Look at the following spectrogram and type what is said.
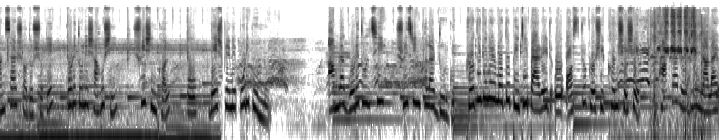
আনসার সদস্যকে করে তোলে সাহসী, শ্রীশৃঙ্খল ও দেশপ্রেমে পরিপূর্ণ। আমরা গড়ে তুলছি শ্রীশৃঙ্খলার দুর্গ। প্রতিদিনের মতো পিটি প্যারেড ও অস্ত্র প্রশিক্ষণ শেষে ফাঁকা নদীর নালায়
